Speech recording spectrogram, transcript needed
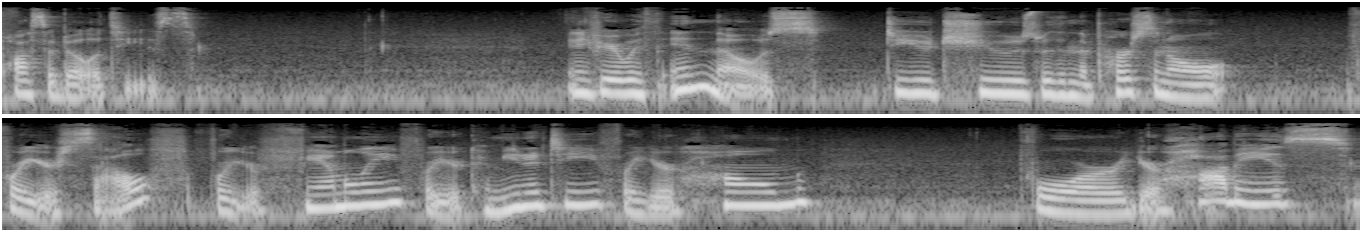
possibilities? And if you're within those, do you choose within the personal for yourself, for your family, for your community, for your home, for your hobbies?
